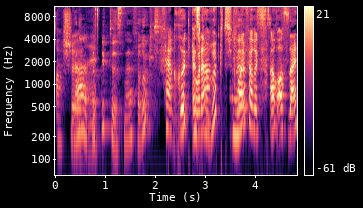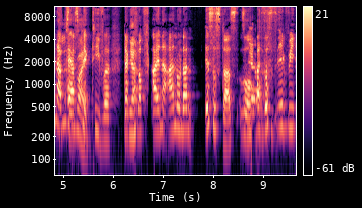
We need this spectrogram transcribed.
Ach, schön. ja ey. das gibt es, ne? Verrückt. Verrückt, Es ist oder? verrückt, Voll ne? verrückt. Auch aus seiner Alles dabei. Perspektive. Da Ja. klopft einer an und dann ist es das. So, Ja. also das ist irgendwie,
